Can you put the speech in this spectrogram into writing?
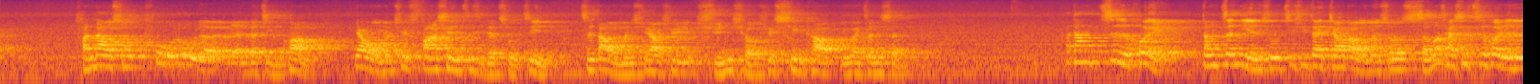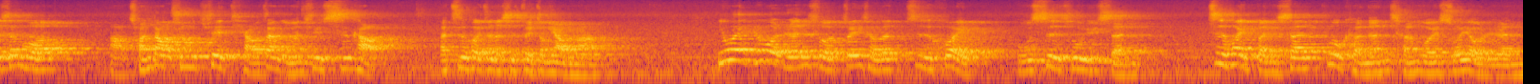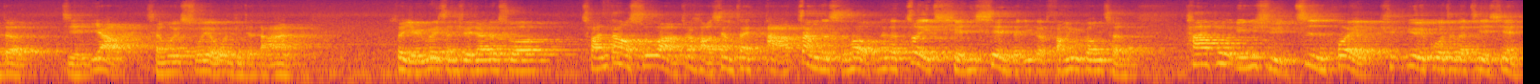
传道书铺路了人的境况，要我们去发现自己的处境，知道我们需要去寻求、去信靠一位真神。那当智慧、当真言书继续在教导我们说什么才是智慧人的生活啊？传道书却挑战我们去思考：那智慧真的是最重要的吗？因为如果人所追求的智慧不是出于神，智慧本身不可能成为所有人的解药，成为所有问题的答案。所以有一位神学家就说。传道书啊，就好像在打仗的时候，那个最前线的一个防御工程，它不允许智慧去越过这个界限，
